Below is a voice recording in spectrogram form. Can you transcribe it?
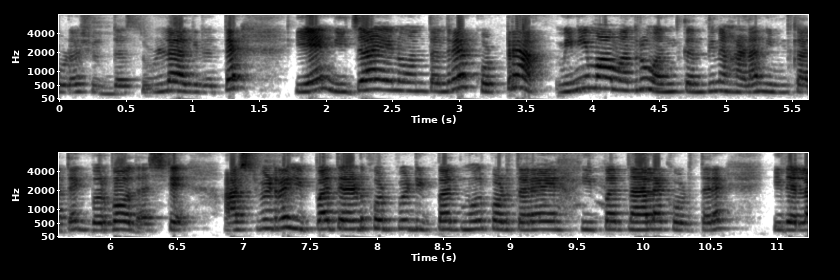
ಕೂಡ ಶುದ್ಧ ಸುಳ್ಳಾಗಿರುತ್ತೆ. ಏನ್ ನಿಜ ಏನು ಅಂತಂದ್ರೆ ಕೊಟ್ರ ಮಿನಿಮಮ್ ಅಂದ್ರೂ ಒಂದ್ ಕಂತಿನ ಹಣ ನಿಮ್ ಖಾತೆಗೆ ಬರ್ಬೋದು ಅಷ್ಟೇ ಅಷ್ಟ್ ಬಿಟ್ರೆ ಇಪ್ಪತ್ತೆರಡು ಕೊಟ್ಬಿಟ್ಟು ಇಪ್ಪತ್ತ್ ಮೂರು ಕೊಡ್ತಾರೆ. ಇಪ್ಪತ್ನಾಲ್ಕು ಕೊಡ್ತಾರೆ. ಇದೆಲ್ಲ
